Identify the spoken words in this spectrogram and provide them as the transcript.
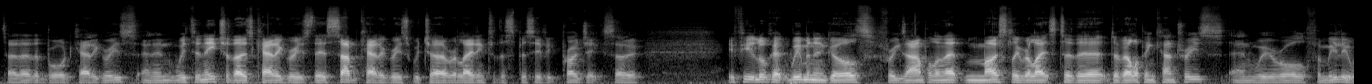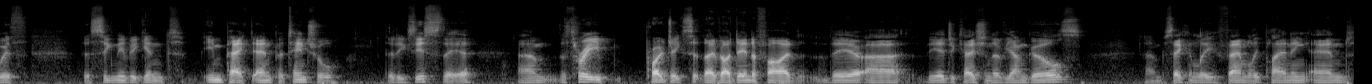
So they're the broad categories, and then within each of those categories, there's subcategories which are relating to the specific project. So if you look at women and girls, for example, and that mostly relates to the developing countries, and we're all familiar with the significant impact and potential that exists there. Um, the three projects that they've identified there are the education of young girls, um, secondly, family planning, and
